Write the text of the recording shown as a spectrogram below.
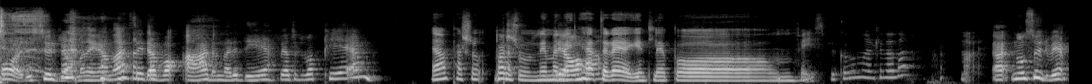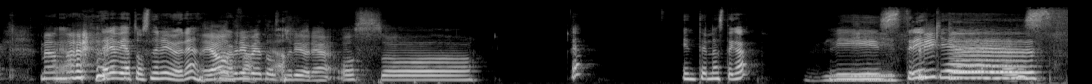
bare surra med den greia der. Så jeg, hva er den derre 'det'? For jeg trodde det var PM. Ja, perso personlig melding Ja. heter det egentlig på Facebook og sånn, er det ikke det, da? Nei. Nei, nå surrer vi. Men ja. Dere vet åssen dere gjør det. Ja, dere vet åssen dere gjør det. Og så Ja. Inntil neste gang. Vi strikkes!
